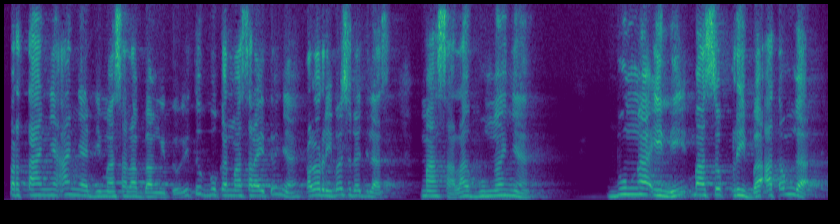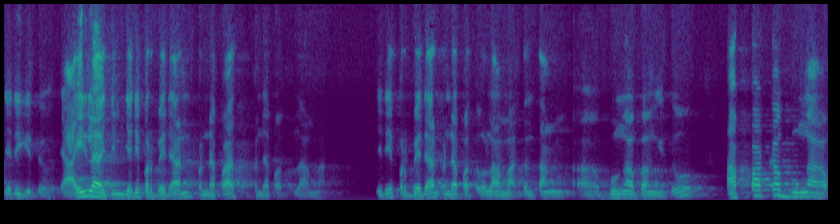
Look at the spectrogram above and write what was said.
Pertanyaannya di masalah bank itu, itu bukan masalah itunya. Kalau riba sudah jelas, masalah bunganya. Bunga ini masuk riba atau enggak? Jadi gitu. Ya inilah menjadi perbedaan pendapat pendapat ulama. Jadi perbedaan pendapat ulama tentang uh, bunga bank itu, apakah bunga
